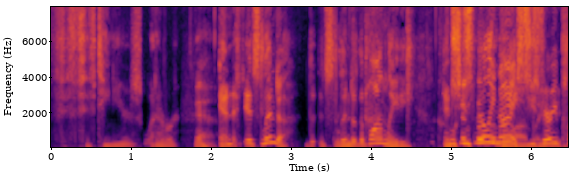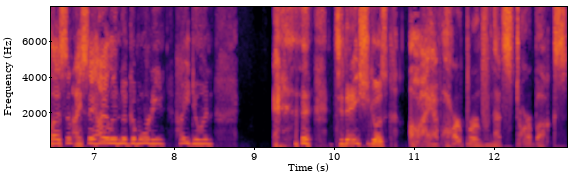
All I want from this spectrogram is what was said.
fifteen years, whatever. Yeah. and it's Linda. It's Linda, the blonde lady, and she's really nice. She's very pleasant. I say hi, Linda. Good morning. How you doing? Today she goes, "Oh, I have heartburn from that Starbucks."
